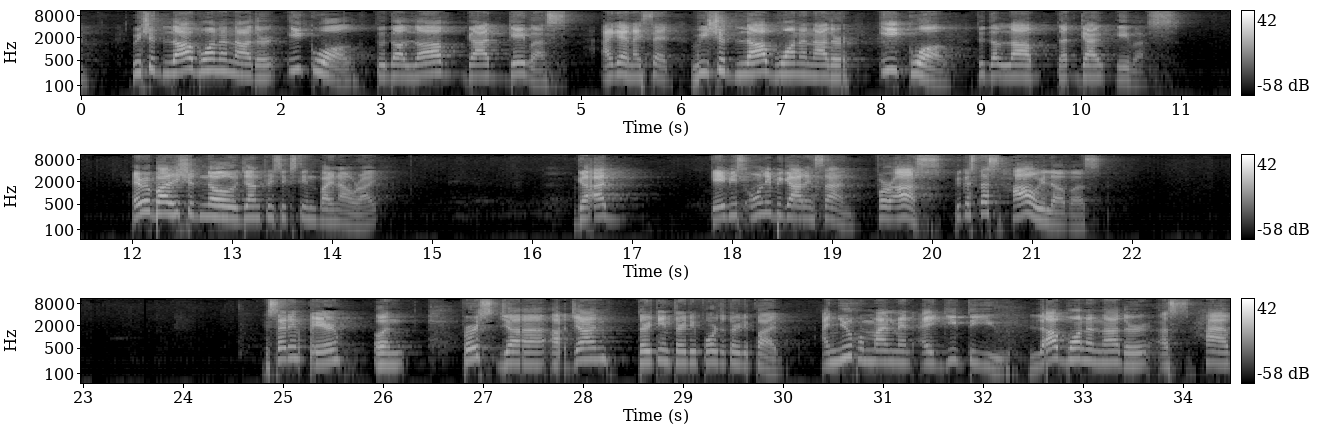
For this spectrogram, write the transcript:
We should love one another equal to the love God gave us. Again, I said, we should love one another equal to the love that God gave us. Everybody should know John 3:16 by now, right? God gave his only begotten son for us because that's how he loved us. He said in there on First John, uh, John 13, 34 to 35, A new commandment I give to you, love one another as have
